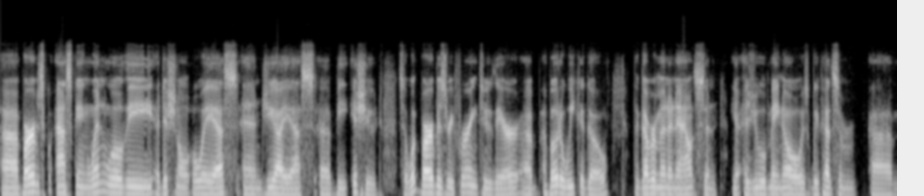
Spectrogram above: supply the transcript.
Uh, Barb's asking when will the additional OAS and GIS uh, be issued? So what Barb is referring to there, uh, about a week ago, the government announced, and as you may know, we've had some um,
